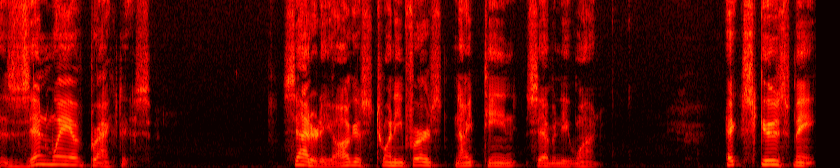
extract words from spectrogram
Zen Way of Practice. Saturday, August 21st, 1971. Excuse me,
